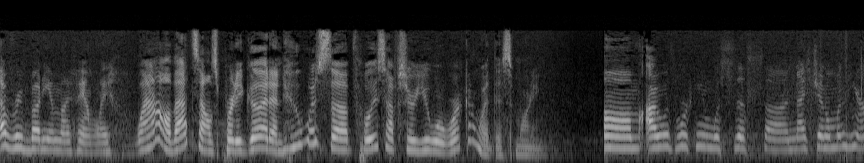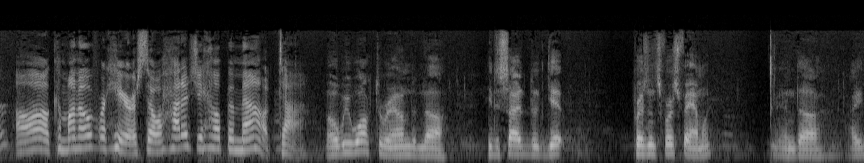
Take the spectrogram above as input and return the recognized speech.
everybody in my family. Wow, that sounds pretty good. And who was the police officer you were working with this morning? Um, I was working with this uh, nice gentleman here. Oh, come on over here. So, how did you help him out? Uh, Uh, we walked around and uh, he decided to get presents for his family, and uh, I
